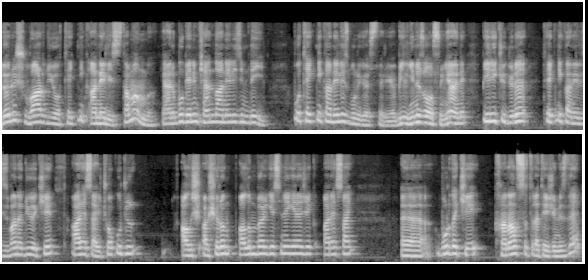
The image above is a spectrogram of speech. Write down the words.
dönüş var diyor teknik analiz tamam mı? Yani bu benim kendi analizim değil. Bu teknik analiz bunu gösteriyor. Bilginiz olsun. Yani bir iki güne teknik analiz bana diyor ki RSI çok ucuz alış, aşırı alım bölgesine gelecek RSI. Ee, buradaki kanal stratejimizde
